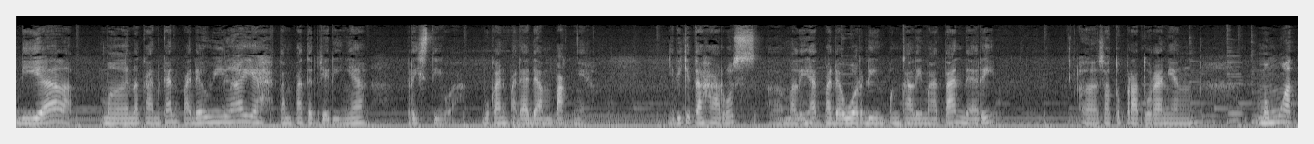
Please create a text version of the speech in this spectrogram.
Dia menekankan pada wilayah tempat terjadinya peristiwa, bukan pada dampaknya. Jadi kita harus uh, melihat pada wording pengkalimatan dari uh, suatu peraturan yang memuat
